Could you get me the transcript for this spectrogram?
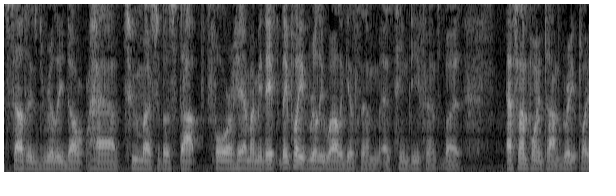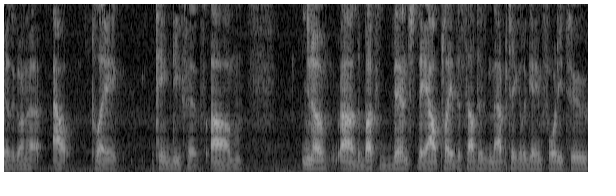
Celtics really don't have too much of a stop for him. I mean, they they played really well against him as team defense, but at some point in time, great players are going to outplay team defense. Um, you know, uh, the Bucks bench they outplayed the Celtics in that particular game, forty-two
